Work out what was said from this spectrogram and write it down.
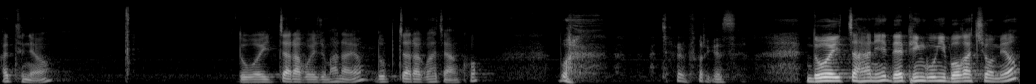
하여튼요. 누워 있자라고 요즘 하나요? 눕자라고 하지 않고 뭐 잘 모르겠어요. 누워 있자 하니 내 빈궁이 뭐 같이 오며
